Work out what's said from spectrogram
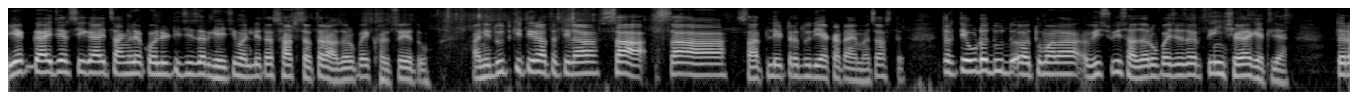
एक गाय जर्सी गाय चांगल्या क्वालिटीची जर घ्यायची म्हटली तर साठ सत्तर हजार रुपये खर्च येतो. आणि दूध किती राहतं तिला? सहा सहा सात लिटर दूध एका टायमाचं असतं. तर तेवढं दूध तुम्हाला वीस वीस हजार रुपयाच्या जर तीन शेळ्या घेतल्या तर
